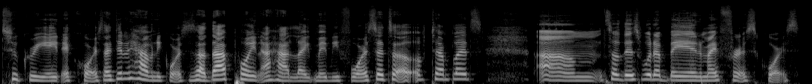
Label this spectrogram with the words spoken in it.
to create a course. I didn't have any courses at that point. I had like maybe four sets of, of templates. Um, so this would have been my first course.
